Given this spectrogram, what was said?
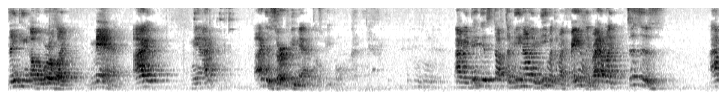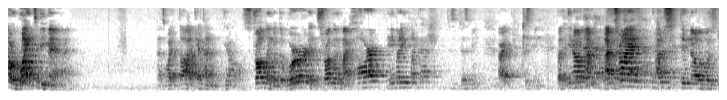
thinking of the world like, man, I, man, I, I deserve to be mad at those people. I mean, they did stuff to me, not only me, but to my family, right? I'm like, this is, I have a right to be mad. That's what I thought. I kept on, you know, struggling with the word and struggling with my heart. Anybody like that? Just, just me? All right, just me. But you know, I'm, I'm trying. I just didn't know it was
